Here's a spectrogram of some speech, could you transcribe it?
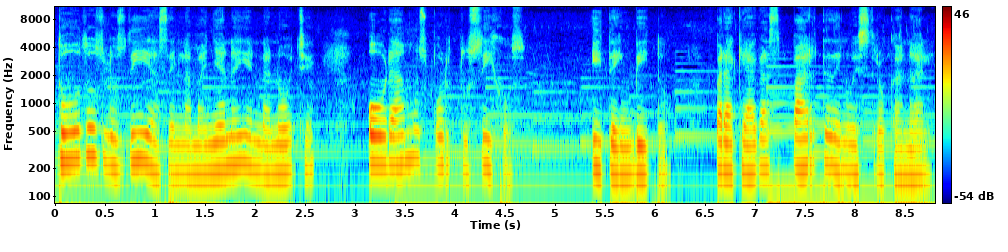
todos los días en la mañana y en la noche oramos por tus hijos y te invito para que hagas parte de nuestro canal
